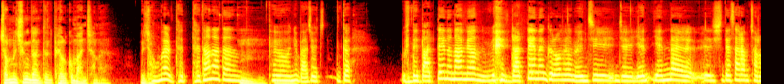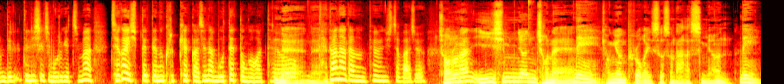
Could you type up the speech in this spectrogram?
젊은 친구들한테도 배울 거 많잖아요. 그죠? 정말 대, 대단하다는 음, 표현이 맞아요. 그러니까 근데 나 때는 하면 때는 그러면 왠지 이제 옛, 옛날 시대 사람처럼 들, 들리실지 모르겠지만 제가 20대 때는 그렇게까지는 못했던 것 같아요. 네, 네. 대단하다는 표현이 진짜 맞아요. 저는 한 20년 전에 네. 경연 프로가 있어서 나갔으면 네.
